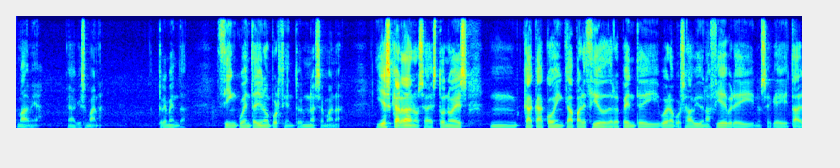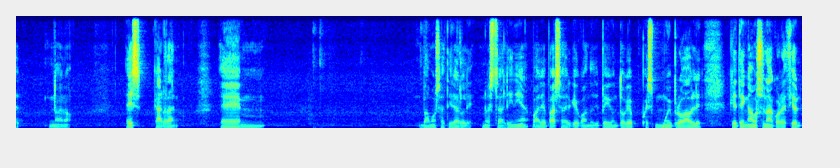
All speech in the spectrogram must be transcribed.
Madre mía, qué semana. Tremenda. 51% en una semana. Y es Cardano, o sea, esto no es mmm, Caca Coin que ha aparecido de repente y bueno, pues ha habido una fiebre y no sé qué y tal. No, no. Es Cardano. Em, vamos a tirarle nuestra línea, ¿vale? Para saber que cuando te pegue un toque, pues muy probable que tengamos una corrección.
